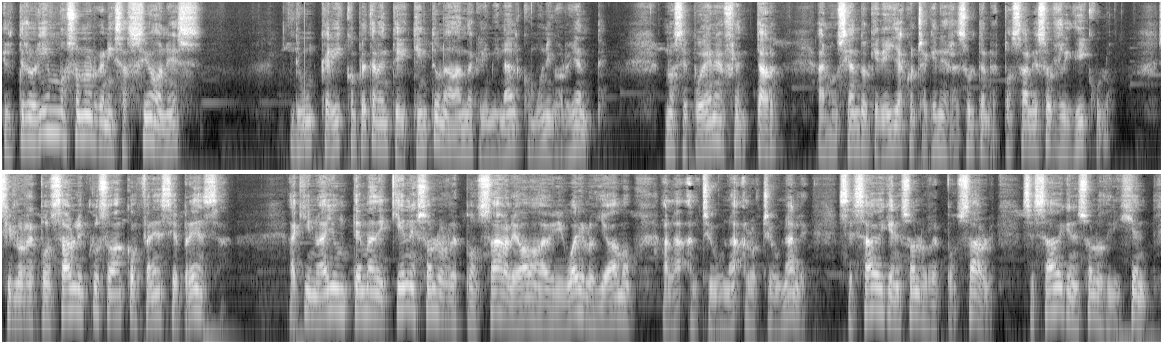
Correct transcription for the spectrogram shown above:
El terrorismo son organizaciones de un cariz completamente distinto a una banda criminal común y corriente. No se pueden enfrentar anunciando querellas contra quienes resulten responsables. Eso es ridículo. Si los responsables incluso dan conferencia de prensa Aquí no hay un tema de quiénes son los responsables, vamos a averiguar y los llevamos a, a los tribunales. Se sabe quiénes son los responsables, se sabe quiénes son los dirigentes,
